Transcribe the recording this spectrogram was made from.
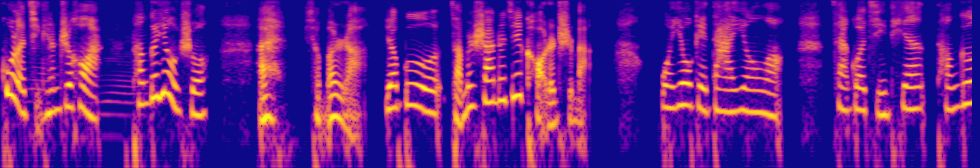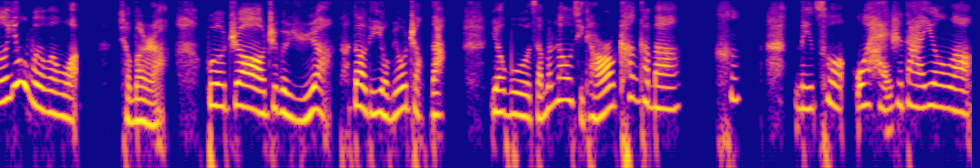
过了几天之后啊，堂哥又说：“哎，小妹儿啊，要不咱们杀只鸡烤着吃吧？”我又给答应了。再过几天，堂哥又问问我。小妹儿啊，不知道这个鱼啊，它到底有没有长大？要不咱们捞几条看看吧？哼，没错，我还是答应了。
